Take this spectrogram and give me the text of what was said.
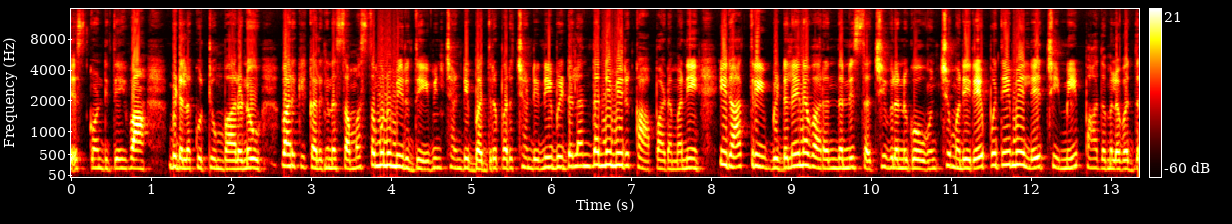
చేసుకోండి దేవా. బిడ్డల కుటుంబాలను వారికి కలిగిన సమస్తమును మీరు దీవించండి భద్రపరచండి. నీ బిడ్డలందరినీ మీరు కాపాడమని ఈ రాత్రి బిడ్డలైన వారందరినీ సజీవులనుగో ఉంచమని రేపుదేమే లేచి మీ పాదముల వద్ద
